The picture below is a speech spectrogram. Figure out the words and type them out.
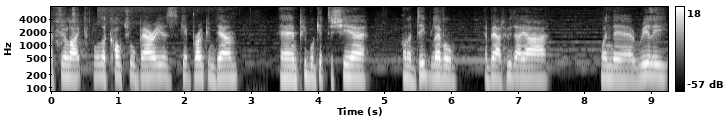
I feel like all the cultural barriers get broken down and people get to share on a deep level about who they are when they're really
